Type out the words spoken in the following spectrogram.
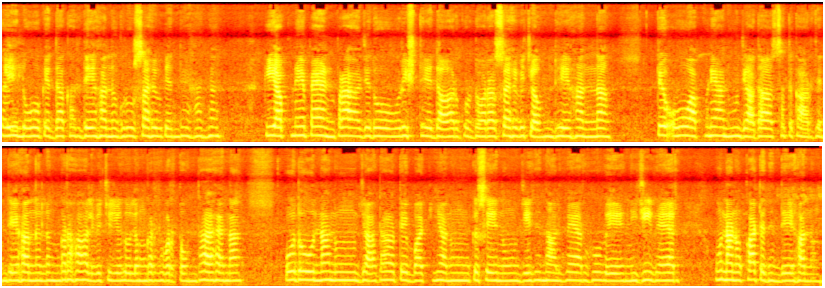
ਕਈ ਲੋਕ ਇਦਾਂ ਕਰਦੇ ਹਨ, ਗੁਰੂ ਸਾਹਿਬ ਕਹਿੰਦੇ ਹਨ ਕਿ ਆਪਣੇ ਭੈਣ ਭਰਾ ਜਦੋਂ ਰਿਸ਼ਤੇਦਾਰ ਗੁਰਦੁਆਰਾ ਸਾਹਿਬ ਵਿੱਚ ਆਉਂਦੇ ਹਨ ਤੇ ਉਹ ਆਪਣਿਆਂ ਨੂੰ ਜ਼ਿਆਦਾ ਸਤਿਕਾਰ ਦਿੰਦੇ ਹਨ। ਲੰਗਰ ਹਾਲ ਵਿੱਚ ਜਦੋਂ ਲੰਗਰ ਵਰਤਾਉਂਦਾ ਹੈ ਨਾ ਉਦੋਂ ਉਹਨਾਂ ਨੂੰ ਜ਼ਿਆਦਾ ਤੇ ਬਾਕੀਆਂ ਨੂੰ ਕਿਸੇ ਨੂੰ ਜਿਹਦੇ ਨਾਲ ਵੈਰ ਹੋਵੇ, ਨਿੱਜੀ ਵੈਰ ਉਹਨਾਂ ਨੂੰ ਘੱਟ ਦਿੰਦੇ ਹਨ।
